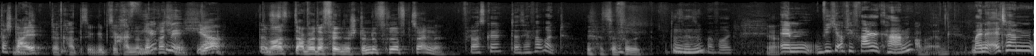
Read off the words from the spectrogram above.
Das weil da gibt es ja keine Ach, Unterbrechung. wirklich? Ja, da, Das- war's, da wird der Film eine Stunde früher zu Ende. Floskel, das ist ja verrückt. Ja, ist ja verrückt. Das ist ja super verrückt. Ja. Ähm, wie ich auf die Frage kam, Aber ähm, meine Eltern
